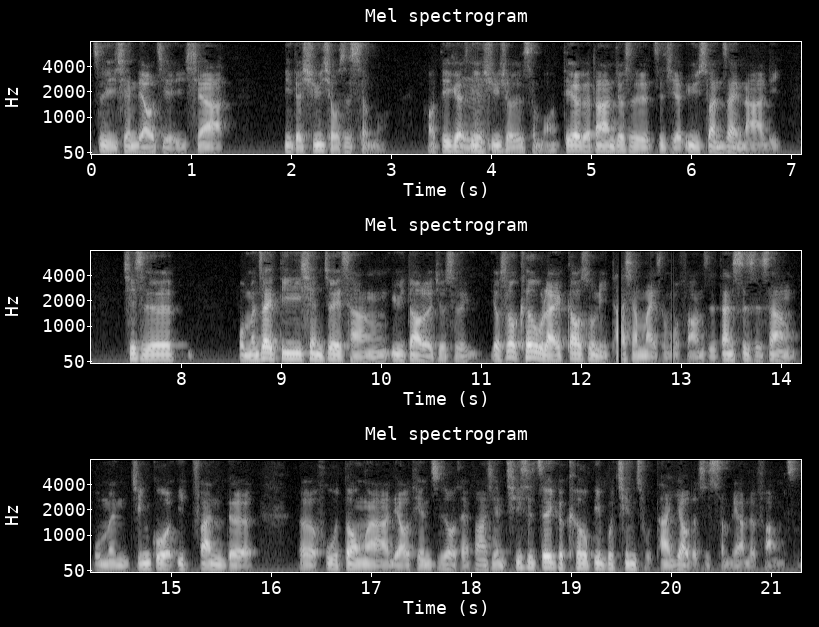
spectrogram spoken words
自己先了解一下你的需求是什么。好，第一个，你的需求是什么？嗯。第二个，当然就是自己的预算在哪里。其实我们在第一线最常遇到的就是，有时候客户来告诉你他想买什么房子，但事实上我们经过一番的呃互动啊聊天之后，才发现其实这个客户并不清楚他要的是什么样的房子。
